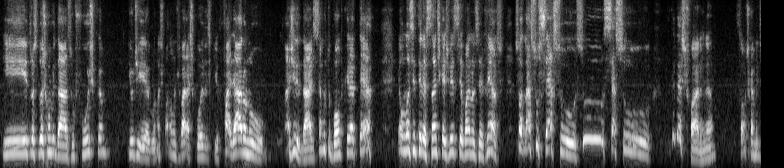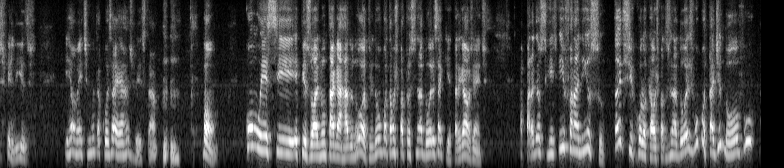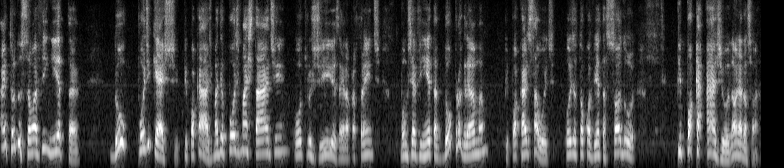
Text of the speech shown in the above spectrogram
E trouxe dois convidados, o Fusca e o Diego. Nós falamos de várias coisas que falharam no agilidade. Isso é muito bom, porque até é um lance interessante que às vezes você vai nos eventos, só dá sucesso, sucesso. Cadê das falhas, né? Só os caminhos felizes. E realmente muita coisa erra às vezes, tá? Bom, como esse episódio não está agarrado no outro, então vou botar uns patrocinadores aqui, tá legal, gente? A parada é o seguinte, e falar nisso, antes de colocar os patrocinadores, vou botar de novo a introdução, a vinheta do podcast Pipocagem. Mas depois, mais tarde, outros dias, aí lá para frente, vamos ter a vinheta do programa Pipocagem Saúde. Hoje eu estou com a vinheta só do Pipoca Ágil. Dá uma olhada só.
